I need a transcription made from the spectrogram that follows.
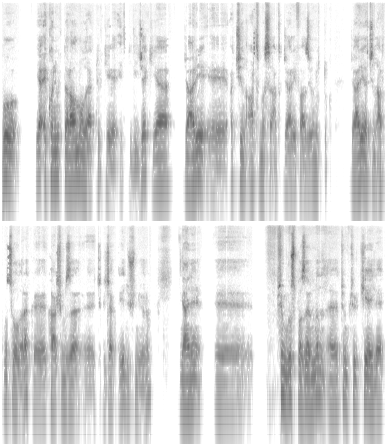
bu ya ekonomik daralma olarak Türkiye'ye etkileyecek ya cari e, açığın artması artık cari fazlayı unuttuk. Cari açığın artması olarak e, karşımıza e, çıkacak diye düşünüyorum. Yani e, tüm Rus pazarının e, tüm Türkiye ile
